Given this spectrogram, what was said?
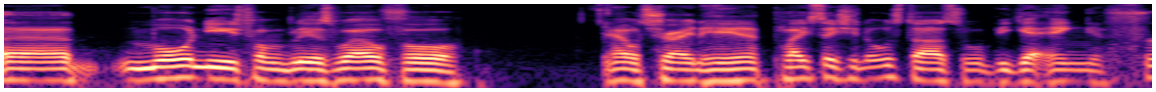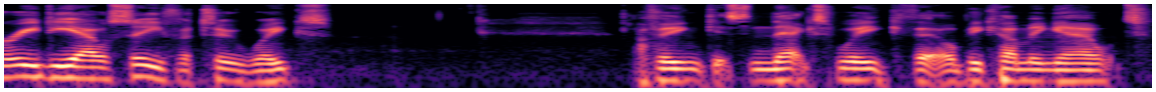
Uh, more news probably as well for L Train here. PlayStation All Stars will be getting free DLC for two weeks. I think it's next week that it'll be coming out.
